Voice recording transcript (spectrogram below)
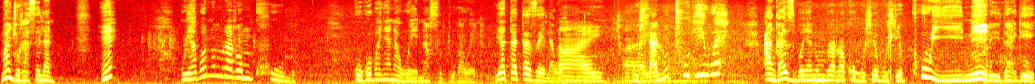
Manje uraselani? He? Uyabona umraro omkhulu kukobanyana wena fuduka wena. Uyatatazela wena. Hayi uhlala uthukiwe angazi bonyana umraro wakho kuhle kuhle khuyini. Frida ke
